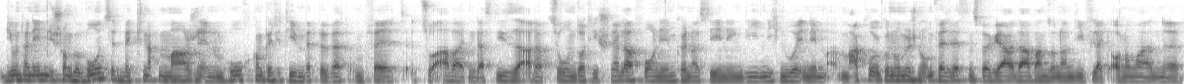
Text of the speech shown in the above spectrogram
die Unternehmen, die schon gewohnt sind, mit knappen Margen in einem hochkompetitiven Wettbewerbsumfeld zu arbeiten, dass diese Adaption deutlich schneller vornehmen können als diejenigen, die nicht nur in dem makroökonomischen Umfeld der letzten zwölf Jahre da waren, sondern die vielleicht auch nochmal eine,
